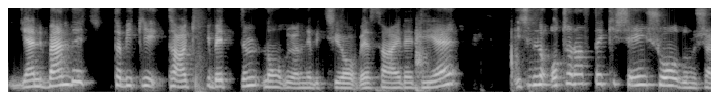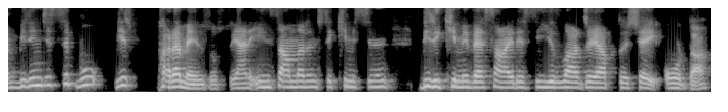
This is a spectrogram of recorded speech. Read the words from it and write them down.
Yani ben de tabii ki takip ettim ne oluyor ne bitiyor vesaire diye. E şimdi o taraftaki şeyin şu olduğunu düşünüyorum. Birincisi bu bir para mevzusu. Yani insanların işte kimisinin birikimi vesairesi yıllarca yaptığı şey orada.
